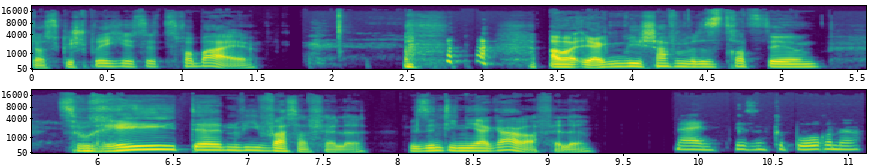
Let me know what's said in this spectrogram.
das Gespräch ist jetzt vorbei. Aber irgendwie schaffen wir das trotzdem, zu reden wie Wasserfälle. Wir sind die Niagara-Fälle. Nein, wir sind geborene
